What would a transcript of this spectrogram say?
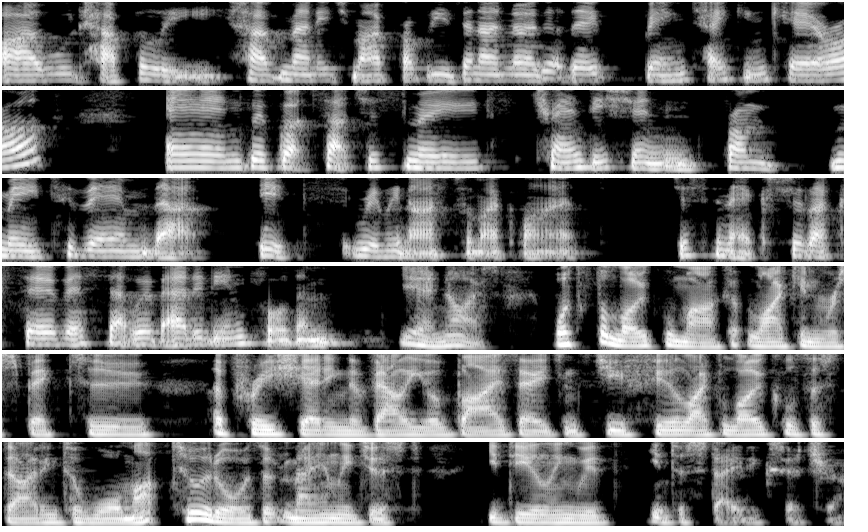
I would happily have managed my properties and I know that they're being taken care of. And we've mm-hmm. got such a smooth transition from me to them that it's really nice for my clients. Just an extra like service that we've added in for them. Yeah, nice. What's the local market like in respect to appreciating the value of buyers agents? Do you feel like locals are starting to warm up to it, or is it mainly just you're dealing with interstate, etc.?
